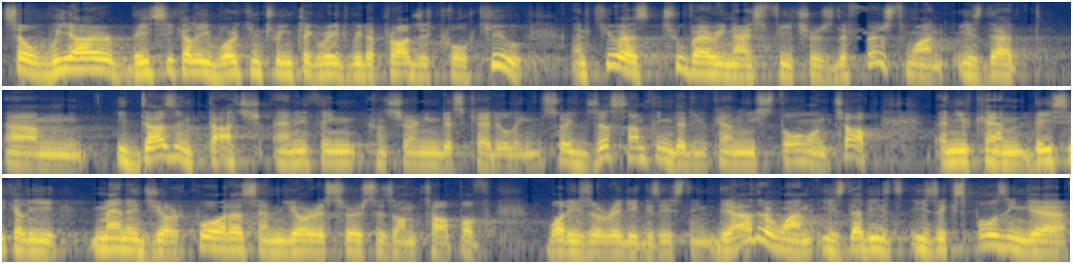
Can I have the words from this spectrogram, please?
So we are basically working to integrate with a project called Kueue, and Kueue has two very nice features. The first one is that um, it doesn't touch anything concerning the scheduling. So it's just something that you can install on top, and you can basically manage your quotas and your resources on top of what is already existing. The other one is that it is exposing a,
